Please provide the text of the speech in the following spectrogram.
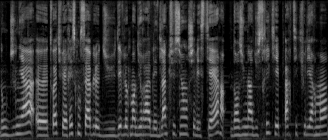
Donc Dunia, euh, toi tu es responsable du développement durable et de l'inclusion chez Vestiaire dans une industrie qui est particulièrement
